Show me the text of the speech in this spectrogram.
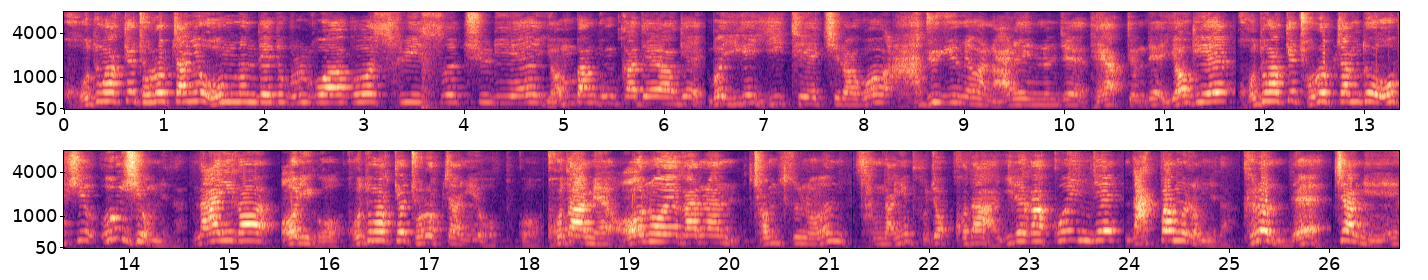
고등학교 졸업장이 없는데도 불구하고 스위스 츄리의 연방공과대학에 뭐 이게 ETH라고 아주 유명한 아래 있는 제 대학교인데 여기에 고등학교 졸업장도 없이 응시옵니다. 나이가 어리고 고등학교 졸업장이 없고 그 다음에 언어에 관한 점수는 상당히 부족하다 이래갖고 이제 낙방을 합니다. 그런데 장이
